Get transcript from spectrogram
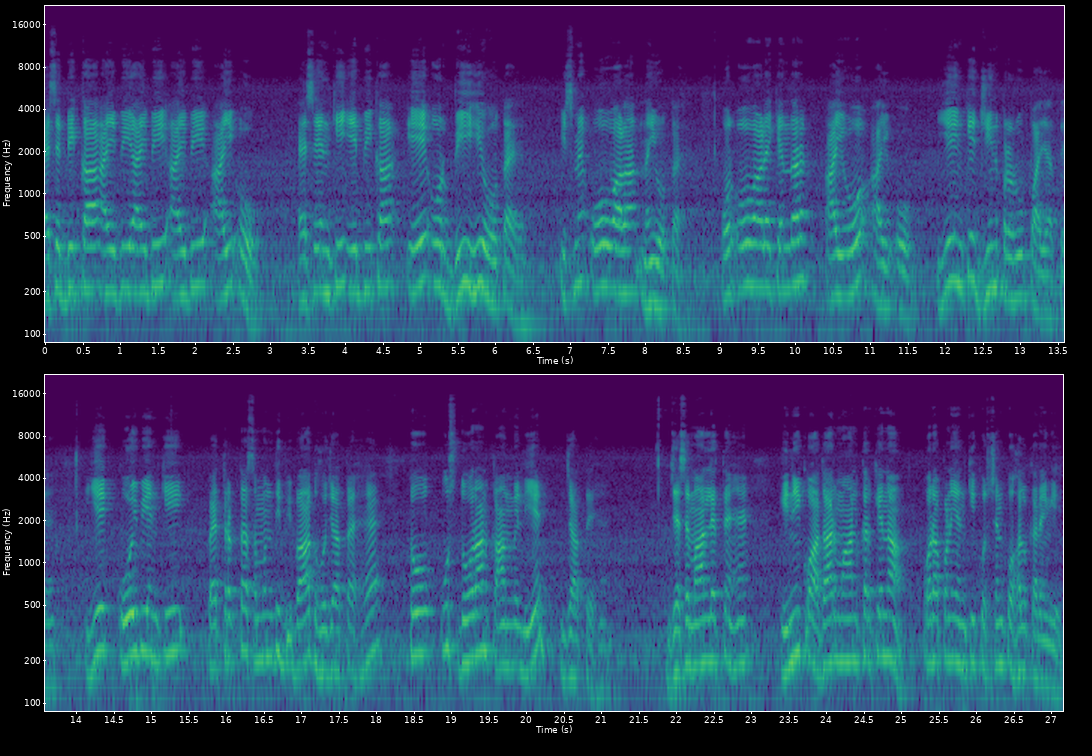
ऐसे बी का, I B I B I B, I O. ऐसे इनकी ए बी का ए और बी ही होता है। इसमें ओ वाला नहीं होता है। और ओ वाले के अंदर आई ओ आई ओ। ये इनके जीन प्ररूप पाए जाते हैं। ये कोई भी इनकी पैतृकता संबंधी विवाद हो जाता है तो उस दौरान काम में लिए जाते हैं। जैसे मान लेते हैं इन्हीं को आधार मान करके ना और अपने इनकी क्वेश्चन को हल करेंगे।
